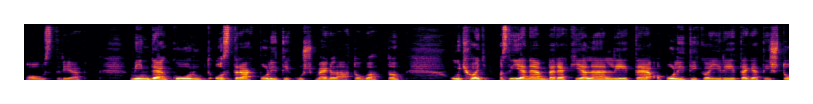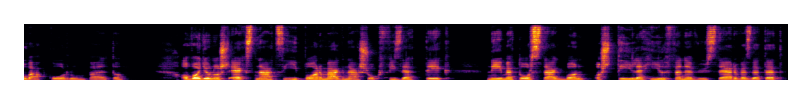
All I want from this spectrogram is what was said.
Ausztriát. Minden korrupt osztrák politikus meglátogatta, úgyhogy az ilyen emberek jelenléte a politikai réteget is tovább korrumpálta. A vagyonos ex-náci iparmágnások fizették, Németországban a Stile Hilfe nevű szervezetet,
